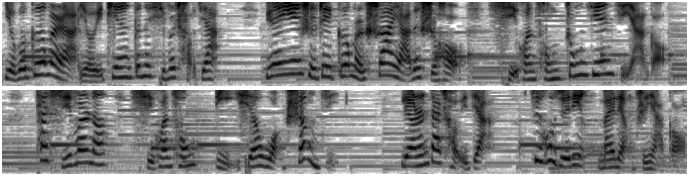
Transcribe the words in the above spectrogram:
有个哥们儿啊，有一天跟他媳妇吵架。原因是这哥们儿刷牙的时候喜欢从中间挤牙膏，他媳妇儿呢喜欢从底下往上挤，两人大吵一架，最后决定买两支牙膏。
